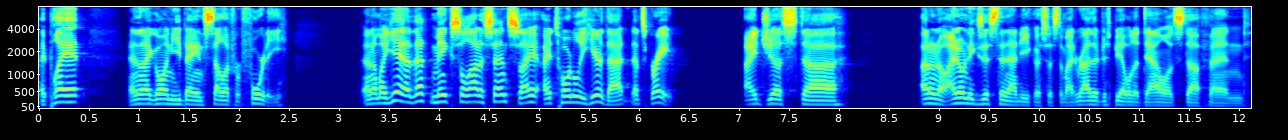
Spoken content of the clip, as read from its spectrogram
I play it, and then I go on eBay and sell it for 40 And I'm like, "Yeah, that makes a lot of sense. I I totally hear that. That's great. I just uh, I don't know. I don't exist in that ecosystem. I'd rather just be able to download stuff and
